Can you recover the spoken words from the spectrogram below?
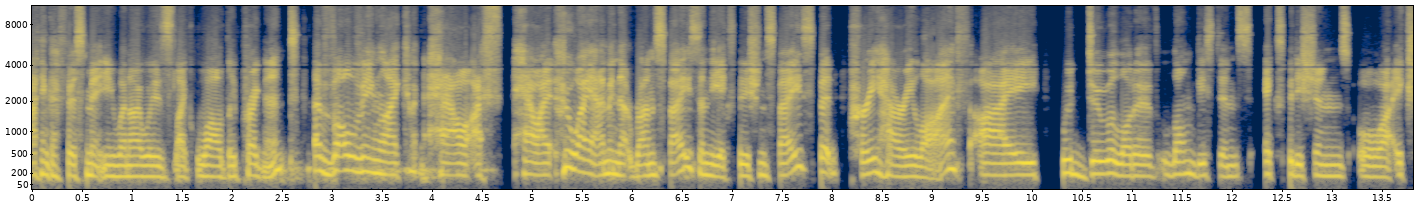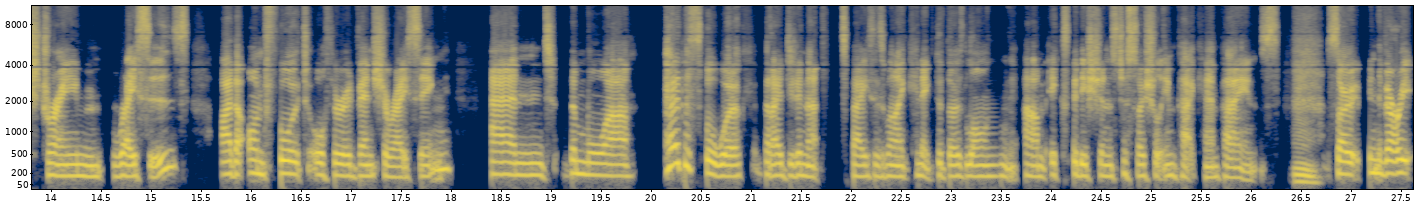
I think I first met you when I was like wildly pregnant, evolving like how I, how I, who I am in that run space and the expedition space. But pre Harry life, I would do a lot of long distance expeditions or extreme races, either on foot or through adventure racing. And the more purposeful work that I did in that space is when I connected those long um, expeditions to social impact campaigns. Mm. So, in the very,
